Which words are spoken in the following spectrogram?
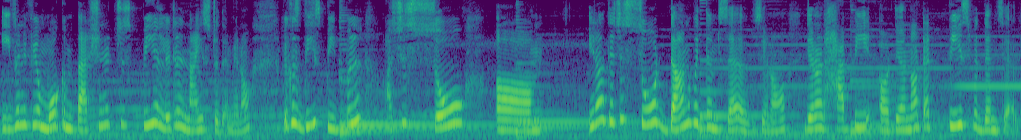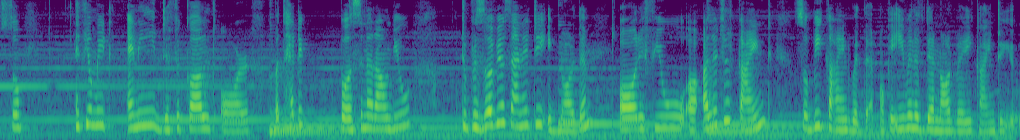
even if you're more compassionate just be a little nice to them you know. Because these people are just so um, you know they're just so done with themselves you know. They're not happy or they're not at peace with themselves. So if you meet any difficult or pathetic person around you to preserve your sanity ignore them or if you are a little kind so be kind with them okay even if they're not very kind to you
